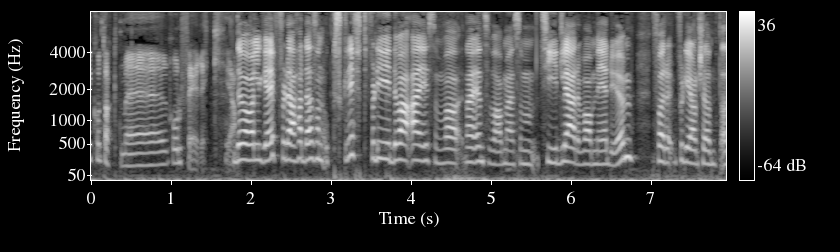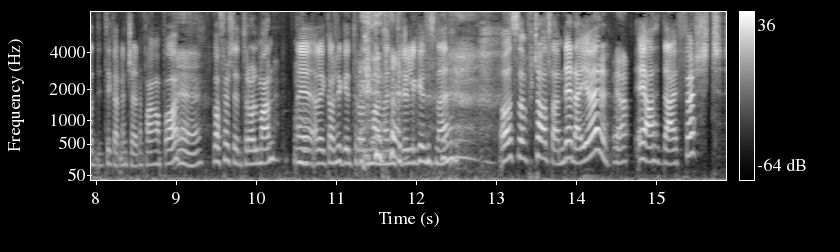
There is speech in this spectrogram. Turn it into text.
i kontakt med Rolf Erik. Ja. Det var veldig gøy, for det hadde en sånn oppskrift. Fordi det var som var, nei, en som var med som tidligere var medium, for, fordi han skjønte at dette kan en tjene penger på. Eh. Var først en trollmann, Mm. eh, eller kanskje ikke en trollmann, men en tryllekunstner. Og så fortalte han det de gjør, er at de først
